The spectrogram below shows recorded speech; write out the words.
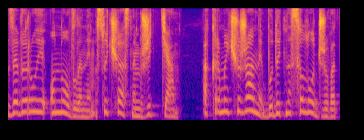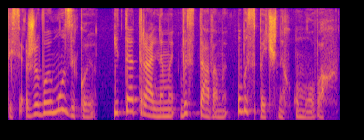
завирує оновленим сучасним життям. А кременчужани будуть насолоджуватися живою музикою і театральними виставами у безпечних умовах.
